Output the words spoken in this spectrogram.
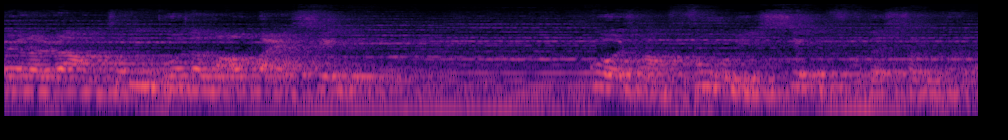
为了让中国的老百姓过上富裕幸福的生活。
